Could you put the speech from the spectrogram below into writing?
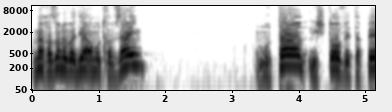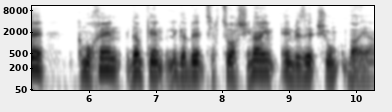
אומר חזון עובדיה עמוד כ"ז, מותר לשטוף את הפה, כמו כן, גם כן לגבי צחצוח שיניים, אין בזה שום בעיה.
